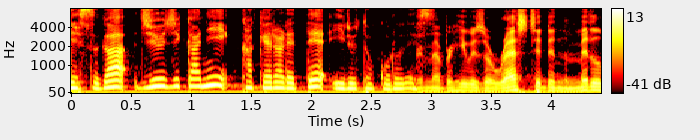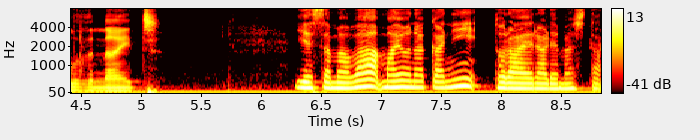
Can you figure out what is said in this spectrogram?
エスが十字架にかけられているところです。イエス様は真夜中に捕らえられました。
